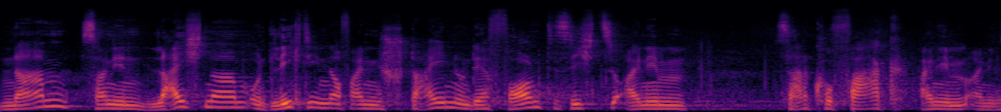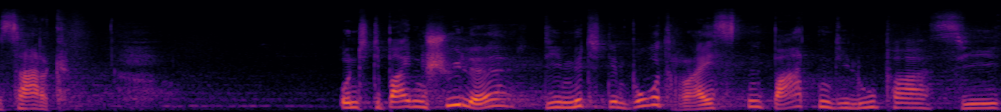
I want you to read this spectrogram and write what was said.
nahm seinen Leichnam und legte ihn auf einen Stein und er formte sich zu einem Sarkophag, einem, einem Sarg. Und die beiden Schüler, die mit dem Boot reisten, baten die Lupa, sie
